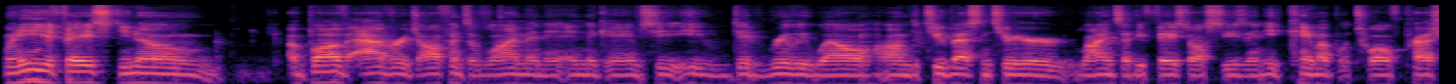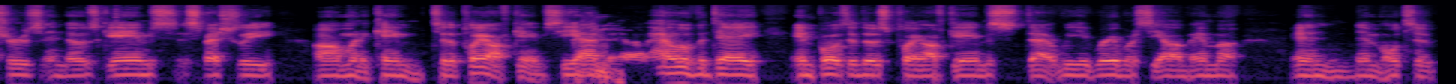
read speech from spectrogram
when he faced you know above average offensive lineman in, in, the games. He he did really well. Um, the two best interior lines that he faced all season, he came up with 12 pressures in those games, especially um, when it came to the playoff games. He had a hell of a day in both of those playoff games that we were able to see Alabama and them ulti-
